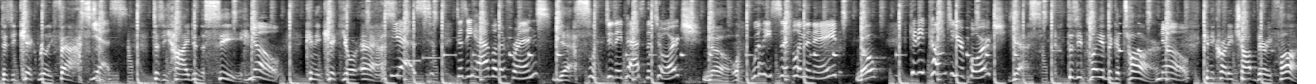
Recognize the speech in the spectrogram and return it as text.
Does he kick really fast? Yes. Does he hide in the sea? No. Can he kick your ass? Yes. Does he have other friends? Yes. Do they pass the torch? No. Will he sip lemonade? Nope. Can he come to your porch? Yes. Does he play the guitar? No. Can he karate chop very far?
